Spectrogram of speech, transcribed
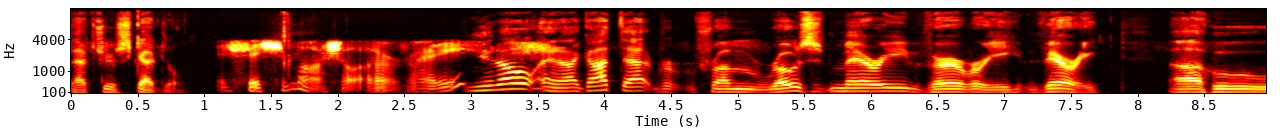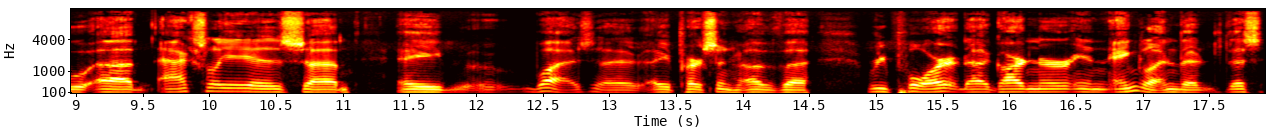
That's your schedule. Fish emulsion, all righty. You know, and I got that from Rosemary Verey, Verey, uh, who uh, actually is um a was a, a person of uh, report, a gardener in England. That this,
